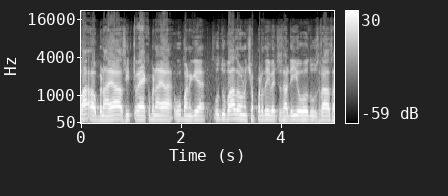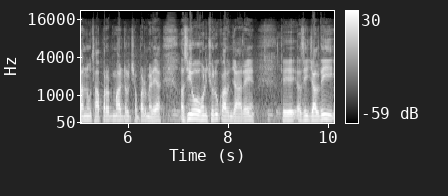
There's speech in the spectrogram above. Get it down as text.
ਬਣਾਇਆ ਅਸੀਂ ਟਰੈਕ ਬਣਾਇਆ ਉਹ ਬਣ ਗਿਆ। ਉਸ ਤੋਂ ਬਾਅਦ ਹੁਣ ਛੱਪੜ ਦੇ ਵਿੱਚ ਸਾਡੀ ਉਹ ਦੂਸਰਾ ਸਾਨੂੰ ਥਾਪਰ ਮਾਡਲ ਛੱਪੜ ਮਿਲਿਆ। ਅਸੀਂ ਉਹ ਹੁਣ ਸ਼ੁਰੂ ਕਰਨ ਜਾ ਰਹੇ ਹਾਂ। ਤੇ ਅਸੀਂ ਜਲਦੀ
